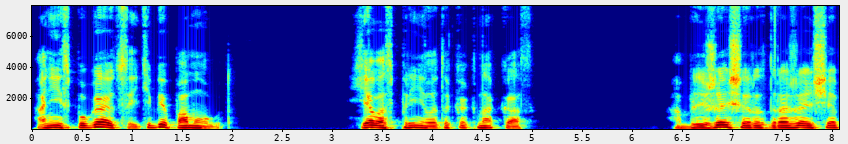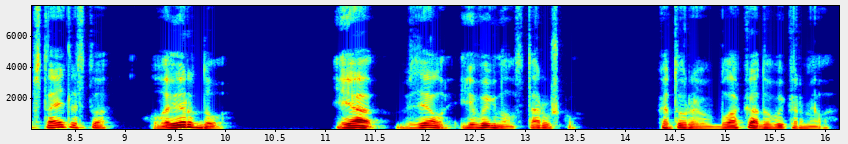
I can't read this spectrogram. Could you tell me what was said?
Они испугаются и тебе помогут. Я воспринял это как наказ. А ближайшее раздражающее обстоятельство — лавердо. Я взял и выгнал старушку, которая в блокаду выкормила.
